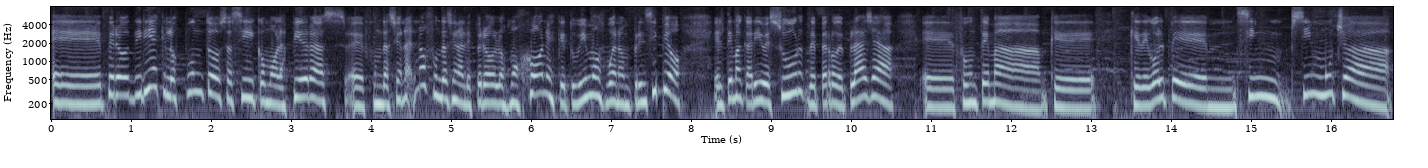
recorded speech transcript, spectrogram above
Pero diría que los puntos así como las piedras fundacionales, no fundacionales, pero los mojones que tuvimos, bueno, en principio el tema Caribe Sur de Perro de Playa fue un tema que, que de golpe, mm, sin, sin mucha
